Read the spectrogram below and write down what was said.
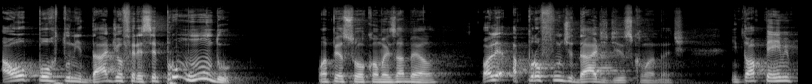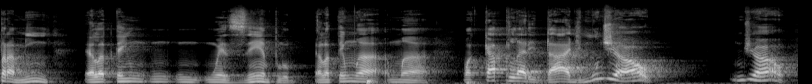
a oportunidade de oferecer para o mundo uma pessoa como a Isabela. Olha a profundidade disso, comandante. Então a PM, para mim, ela tem um, um, um, exemplo, ela tem uma, uma, uma capilaridade mundial. Mundial.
